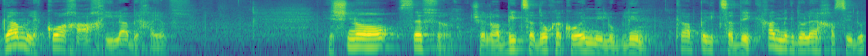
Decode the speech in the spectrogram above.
גם לכוח האכילה בחייו. ישנו ספר של רבי צדוק הכהן מלובלין, נקרא פרי צדיק, אחד מגדולי החסידות,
